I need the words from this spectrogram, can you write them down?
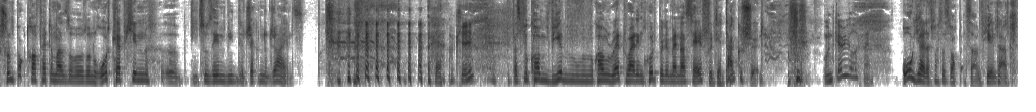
schon Bock drauf hätte, mal so, so ein Rotkäppchen äh, zu sehen wie The Jack and the Giants. okay. Was bekommen wir? Wir bekommen Red Riding Hood mit Amanda Seyfried. Ja, Dankeschön. Und Gary Oldman. Oh ja, das macht das noch besser. Vielen Dank.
